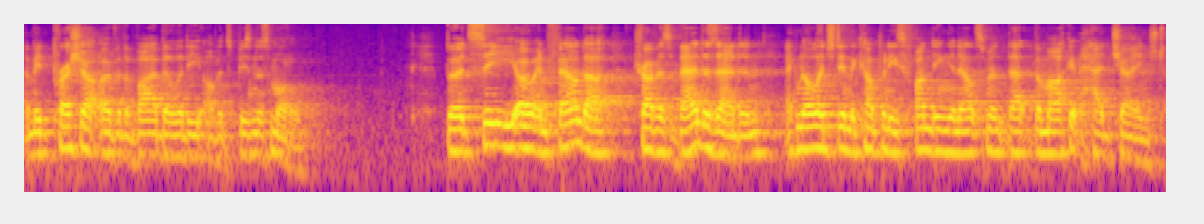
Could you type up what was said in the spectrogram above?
amid pressure over the viability of its business model. Bird's CEO and founder, Travis VanderZanden, acknowledged in the company's funding announcement that the market had changed.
